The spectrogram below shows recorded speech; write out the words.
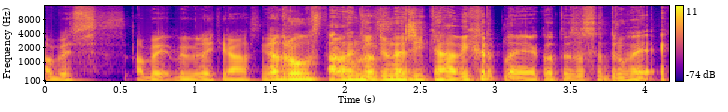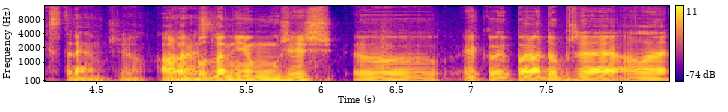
abys, aby, aby byli krásní. Na druhou stranu Ale nikdo zase, neříká vychrtlej, jako to je zase druhý extrém, že jo. Ale No, podle mě můžeš uh, jako vypadat dobře, ale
